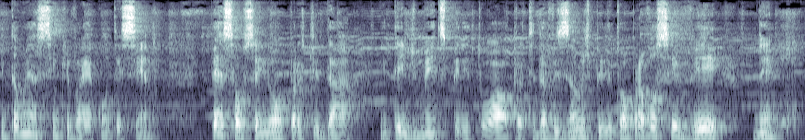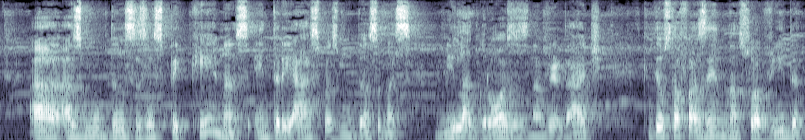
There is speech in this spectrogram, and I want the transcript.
Então é assim que vai acontecendo. Peça ao Senhor para te dar entendimento espiritual, para te dar visão espiritual, para você ver né, as mudanças, as pequenas, entre aspas, mudanças, mas milagrosas, na verdade, que Deus está fazendo na sua vida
